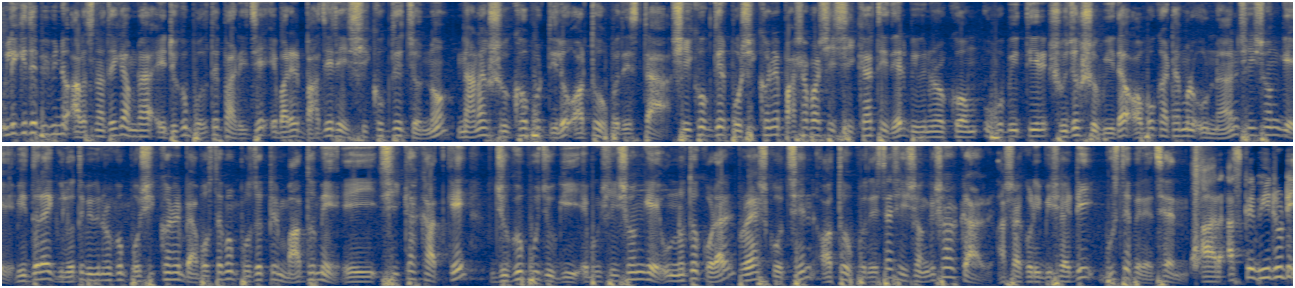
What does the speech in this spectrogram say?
উল্লিখিত বিভিন্ন আলোচনা থেকে আমরা এটুকু বলতে পারি যে, এবারের বাজেটে শিক্ষকদের জন্য নানা সুখবর দিল অর্থ উপদেষ্টা। শিক্ষকদের প্রশিক্ষণের পাশাপাশি শিক্ষার্থীদের বিভিন্ন রকম উপবৃত্তির সুযোগ সুবিধা, অবকাঠামোর উন্নয়ন, সেই সঙ্গে বিদ্যালয়গুলোতে বিভিন্ন রকম প্রশিক্ষণের ব্যবস্থা এবং প্রজেক্টের মাধ্যমে এই শিক্ষা খাতকে যুগোপযোগী এবং সেই সঙ্গে উন্নত করার প্রয়াস করছেন অর্থ উপদেষ্টা, সেই সঙ্গে সরকার। আশা করি বিষয়টি বুঝতে পেরেছেন। আর আজকের ভিডিওটি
